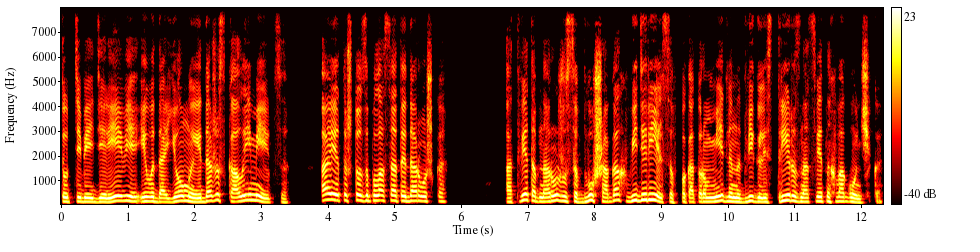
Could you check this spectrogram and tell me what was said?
Тут тебе и деревья, и водоемы, и даже скалы имеются. А это что за полосатая дорожка? Ответ обнаружился в двух шагах в виде рельсов, по которым медленно двигались три разноцветных вагончика.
